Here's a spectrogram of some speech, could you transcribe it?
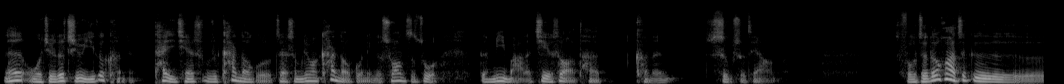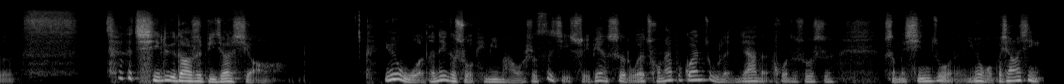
那我觉得只有一个可能，他以前是不是看到过，在什么地方看到过那个双子座的密码的介绍？他可能是不是这样的？否则的话，这个这个几率倒是比较小。因为我的那个锁屏密码我是自己随便设的，我也从来不关注人家的或者说是什么星座的，因为我不相信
